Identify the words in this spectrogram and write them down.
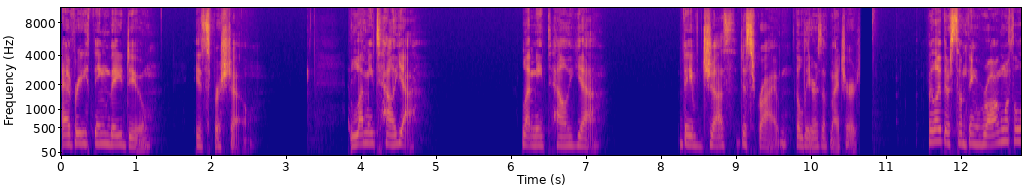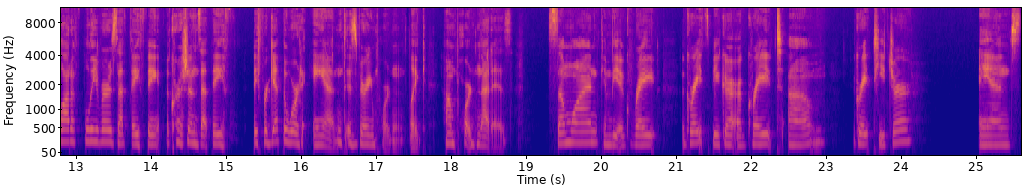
Everything they do is for show. Let me tell ya, let me tell ya, they've just described the leaders of my church I feel like there's something wrong with a lot of believers that they think the Christians that they they forget the word and is very important, like how important that is. Someone can be a great a great speaker, a great um, great teacher, and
